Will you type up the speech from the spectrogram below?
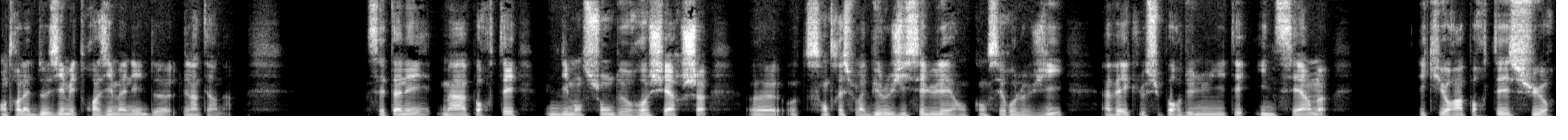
entre la deuxième et troisième année de l'internat. Cette année m'a apporté une dimension de recherche euh, centrée sur la biologie cellulaire en cancérologie avec le support d'une unité INSERM et qui aura porté sur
